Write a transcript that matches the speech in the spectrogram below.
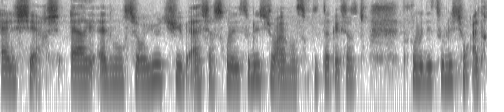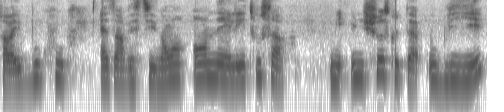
elles cherchent, elles, vont sur YouTube, elles cherchent sur des solutions, elles vont sur TikTok, elles cherchent trouver des solutions, elles travaillent beaucoup, elles investissent en, en elles et tout ça. Mais une chose que tu as oubliée,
